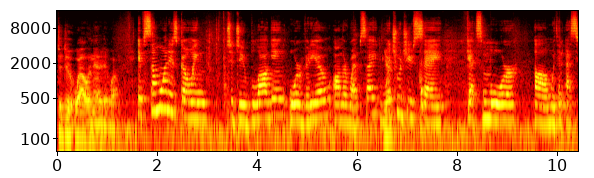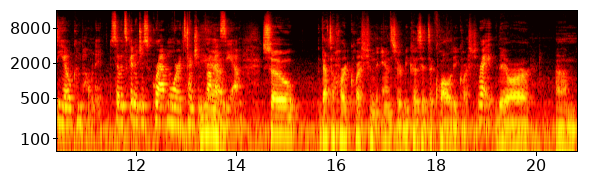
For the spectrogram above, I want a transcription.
to do it well and edit it well. If someone is going to do blogging or video on their website, Yeah. which would you say gets more um, with an SEO component? So it's going to just grab more attention from Yeah. SEO. So that's a hard question to answer because it's a quality question. Right. There are, um,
